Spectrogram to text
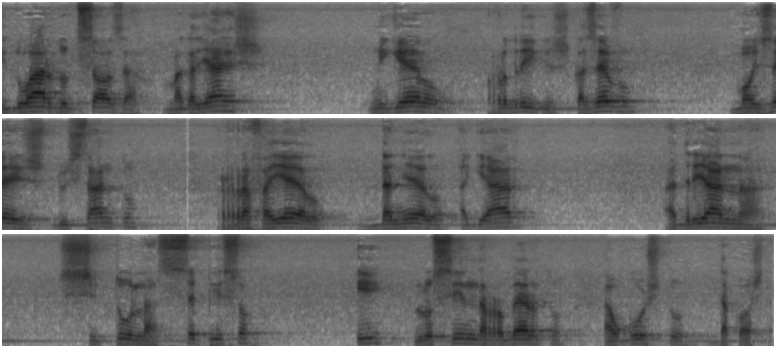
Eduardo de Souza Magalhães, Miguel Rodrigues Casevo, Moisés dos Santos, Rafael Daniel Aguiar, Adriana Chitula Cepisso e Lucinda Roberto Augusto da Costa.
